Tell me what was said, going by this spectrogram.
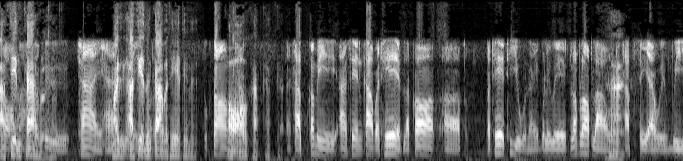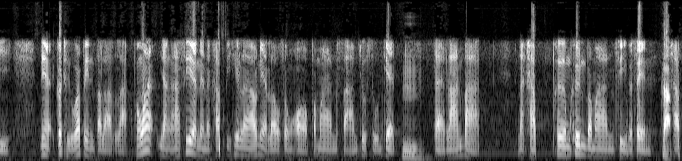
อาเซียนรองมเก้าเหรอคือใช่ฮะหมายถึงอาเซียนทั้งเก้าประเทศใช่ไหมถูกต้องอ๋อครับครับครับครับนะครับ ก็มีอาเซียนเก้าประเทศแล้วก็เอ่อประเทศที่อยู่ในบริเวณรอบๆเรานะครับ CLMV เนี่ยก็ถือว่าเป็นตลาดหลัก เพราะว่าอย่างอาเซียนเนี่ยนะครับ ปีที่แล้วเนี่ยเราส่งออกประมาณ 3.07อืมแสนล้านบาทนะครับ เพิ่มขึ้นประมาณ4เปอร์เซ็นต์ครับครับ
